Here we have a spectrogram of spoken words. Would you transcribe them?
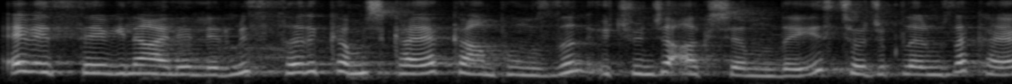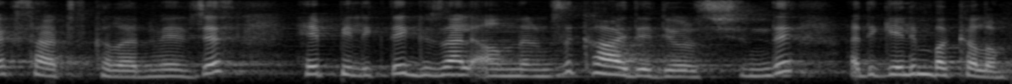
Evet sevgili ailelerimiz Sarıkamış Kayak Kampımızın 3. akşamındayız. Çocuklarımıza kayak sertifikalarını vereceğiz. Hep birlikte güzel anlarımızı kaydediyoruz şimdi. Hadi gelin bakalım.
